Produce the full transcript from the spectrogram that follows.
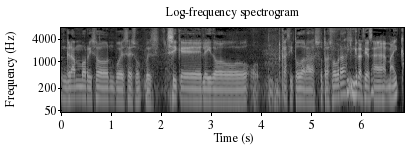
Gran Morrison, pues eso, pues sí que he leído casi todas las otras obras. Gracias a Mike.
